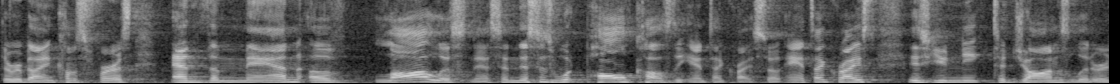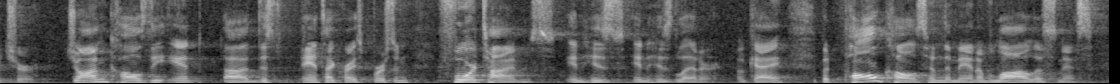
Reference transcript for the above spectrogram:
The rebellion comes first, and the man of lawlessness, and this is what Paul calls the Antichrist. So, Antichrist is unique to John's literature. John calls the uh, this Antichrist person four times in his in his letter. Okay, but Paul calls him the man of lawlessness.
